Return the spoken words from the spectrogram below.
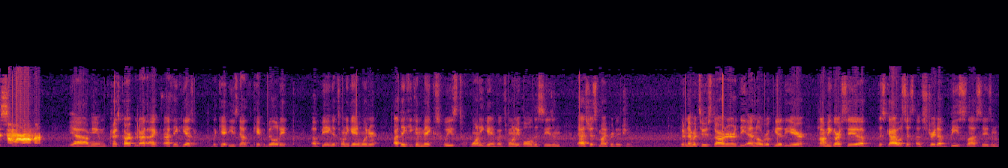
is somewhere around that. Yeah, I mean Chris Carpenter. I, I, I think he has the he's got the capability of being a 20 game winner. I think he can make squeeze 20 games, like 20 whole this season. That's just my prediction. Their number two starter, the NL Rookie of the Year, Jaime Garcia. This guy was just a straight up beast last season.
